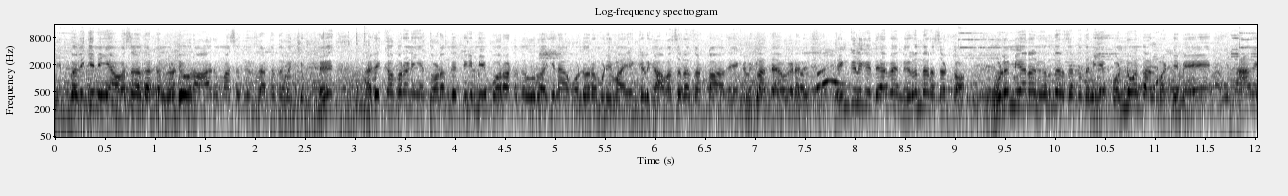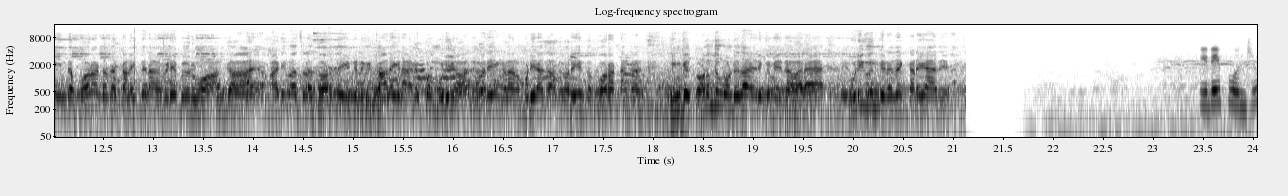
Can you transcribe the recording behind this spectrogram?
இப்போதைக்கு நீங்கள் அவசர சட்டம் சொல்லி ஒரு ஆறு மாதத்துக்கு சட்டத்தை வச்சுக்கிட்டு அதுக்கப்புறம் நீங்கள் தொடர்ந்து திரும்பி போராட்டத்தை உருவாக்கி நான் கொண்டு வர முடியுமா? எங்களுக்கு அவசர சட்டம் அது எங்களுக்குலாம் தேவை கிடையாது. எங்களுக்கு தேவை நிரந்தர சட்டம். முழுமையான நிரந்தர சட்டத்தை நீங்கள் கொண்டு வந்தால் மட்டுமே நாங்கள் இந்த போராட்டத்தை கலைத்து நாங்கள் விடைபெறுவோம். அங்கே ஆடிவாசலை திறந்து எங்களுக்கு காலைகளை அனுப்ப முடியும். அதுவரை எங்களால் முடியாது. அதுவரை இந்த போராட்டங்கள் இங்கு தொடர்ந்து கொண்டு தான் இருக்குமே தவிர முடிவுங்கிறதே கிடையாது. இதேபோன்று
